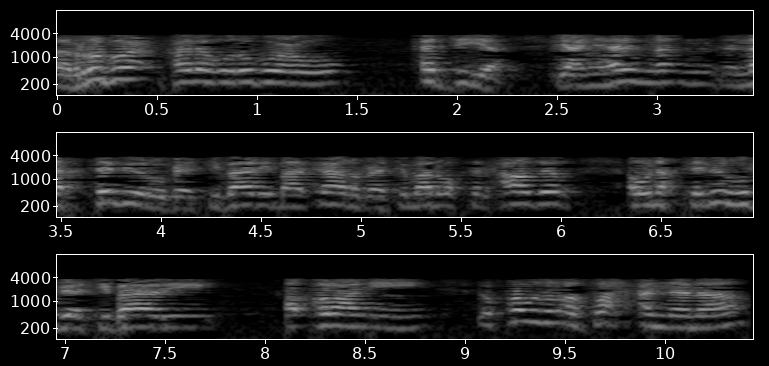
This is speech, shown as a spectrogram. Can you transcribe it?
الربع فله ربع الدية. يعني هل نختبر باعتبار ما كان باعتبار وقت الحاضر أو نختبره باعتبار أقرانه؟ القول الأصح أننا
